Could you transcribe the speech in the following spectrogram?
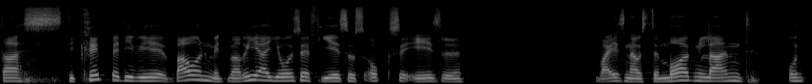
dass die Krippe, die wir bauen mit Maria, Josef, Jesus, Ochse, Esel, Weisen aus dem Morgenland und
